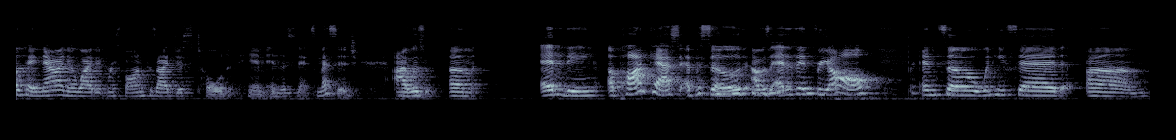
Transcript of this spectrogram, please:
okay. Now I know why I didn't respond because I just told him in this next message. I was um editing a podcast episode. I was editing for y'all, and so when he said, um,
